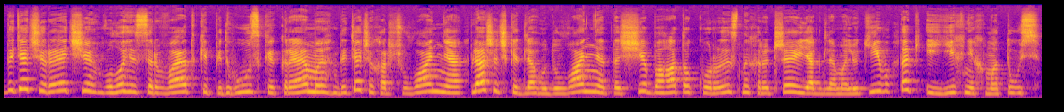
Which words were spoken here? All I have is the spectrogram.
Дитячі речі, вологі серветки, підгузки, креми, дитяче харчування, пляшечки для годування та ще багато корисних речей як для малюків, так і їхніх матусь.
